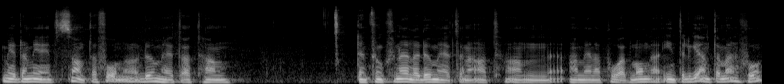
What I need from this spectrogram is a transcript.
med den mer intressanta formen av dumhet, att han, den funktionella dumheten, att han, han menar på att många intelligenta människor,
